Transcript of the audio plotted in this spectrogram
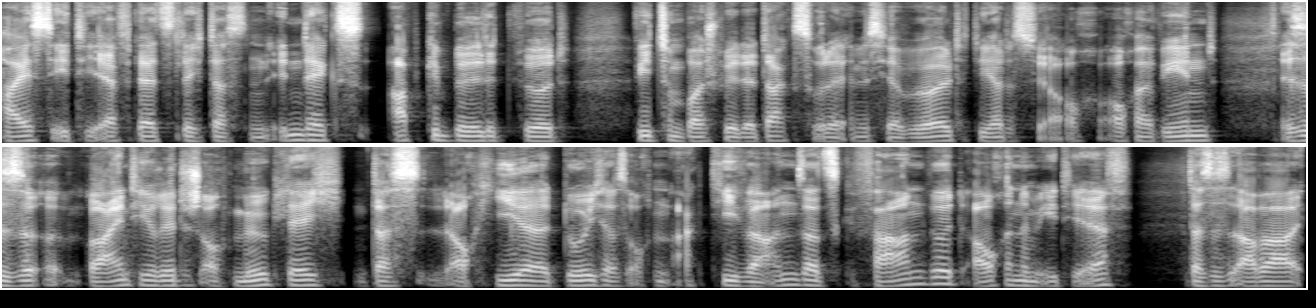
heißt ETF letztlich, dass ein Index abgebildet wird, wie zum Beispiel der DAX oder MSCI World, die hattest du ja auch, auch erwähnt. Es ist rein theoretisch auch möglich, dass auch hier durchaus auch ein aktiver Ansatz gefahren wird, auch in einem ETF. Das ist aber,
